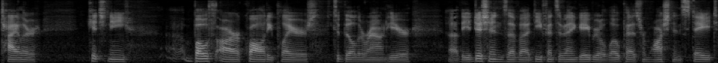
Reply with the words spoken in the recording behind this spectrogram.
Tyler Kitchney. Both are quality players to build around here. Uh, the additions of uh, defensive end Gabriel Lopez from Washington State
